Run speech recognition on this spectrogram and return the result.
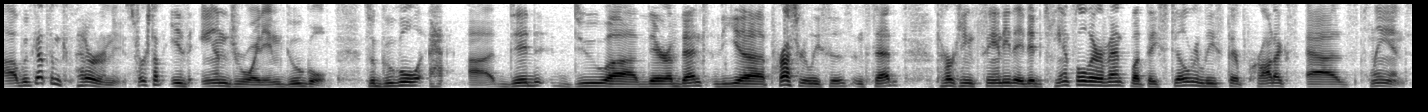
uh, we've got some competitor news. First up is Android and Google. So Google uh, did do uh, their event via press releases instead. With Hurricane Sandy, they did cancel their event, but they still released their products as planned.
